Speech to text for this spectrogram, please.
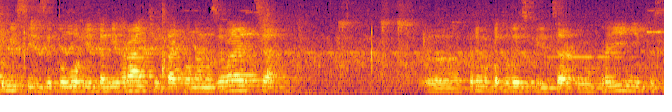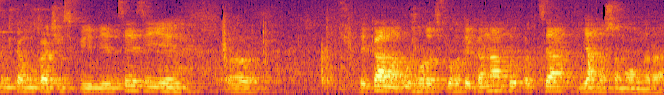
комісії з екології та мігрантів, так вона називається, е, Римо-католицької церкви в Україні, представника Мукачівської дієцезії, е, декана Ужгородського деканату, отця Яна Шамовнера.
